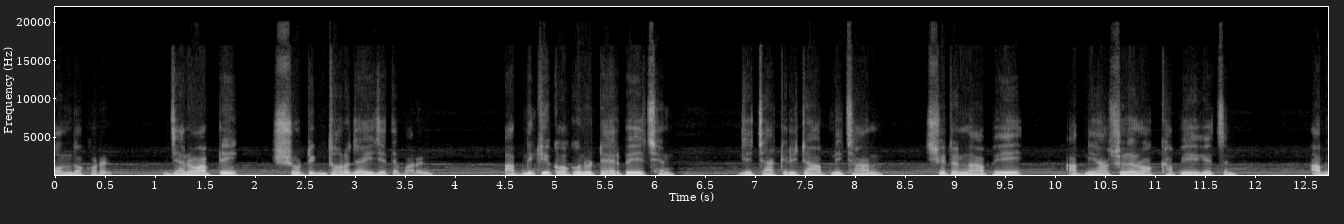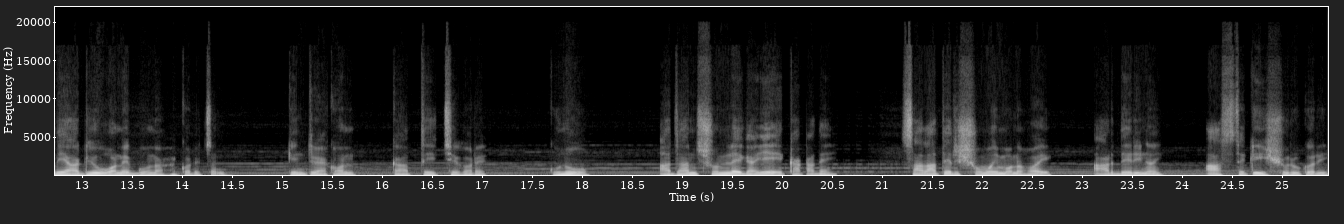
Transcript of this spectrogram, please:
বন্ধ করেন, যেন আপনি সঠিক দরজায় যেতে পারেন। আপনি কি কখনো টের পেয়েছেন যে চাকরিটা আপনি চান, সেটা না পেয়ে আপনি আসলে রক্ষা পেয়ে গেছেন? আপনি আগেও অনেক গুণাহ করেছেন, কিন্তু এখন কাঁদতে ইচ্ছে করে। কোনো আজান শুনলে গায়ে কাটা দেয়। সালাতের সময় মনে হয় আর দেরি নয়, আজ থেকেই শুরু করি।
